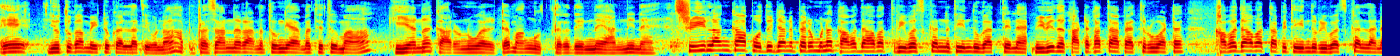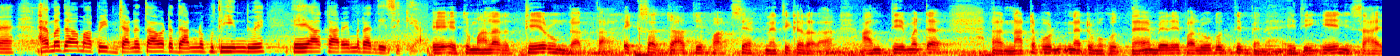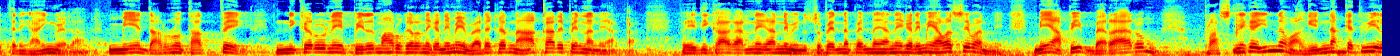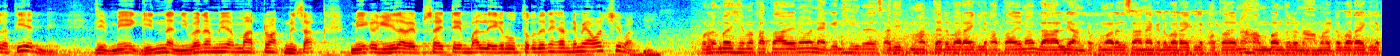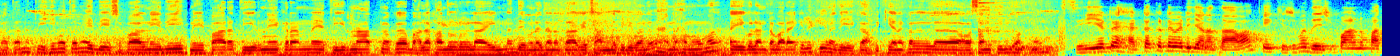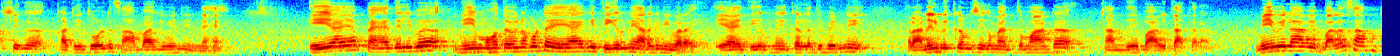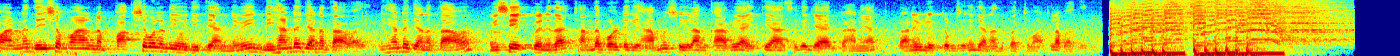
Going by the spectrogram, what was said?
ඒ යුතුයකම ඉටු කළා තිබුණා. ප්‍රසන්න රණතුංගේ ඇමතිතුමා කියන කරුණුවලට මං උත්තර දෙන්න යන්නේ නැහැ. ශ්‍රී ලංකා පොදු ජන පෙරමුණ කවදාවත් රිවර්ස් කරන්න තීන්දුව ගත්තේ නැහැ. විවිධ කටකතා පැතුරුවට කවදාවත් අපි තීන්දුව රිවර්ස් කළා නැහැ. හැමදාම අපි ජනතාවට දන්නපු තීන්දුවේ ඒ ආකාරයෙන්ම රැඳී සිටියා. ඒ එතුමාලාට තේරුම් ගත්තා. එක්සත් ජාතිය පක්ෂයක් නැති කරලා අන්තිමට නටපු නැටුමකුත් නැහැ බෙරේ පළුවකුත් තිබ්බේ නැහැ. ඉතින් ඒ නිසා එතනින් අයින් වෙලා මේ දරුණු තත්ත්වයෙන් නිකරුණේ පිල්මාරු කරන එක නෙමේ වැඩ කරන ආකාරය පෙන්වන්නේ ආකා. වේදිකා ගන්න ගන්න මිනිස්සු පෙන්න පෙන්න යන එක නෙමේ අවශ්‍ය වන්නේ. මේ අපි බැරෑරුම් ප්‍රශ්නික ඉන්නවා ගින්නක් ඇති වෙලා තියෙන්නේ. ඉතින් මේ ගින්න නිවන මට්ටමක් මිසක් මේක ගිහිලා වෙබ්සයිට් එකෙන් බලලා ඒකට උත්තර දෙන එක නෙමේ අවශ්‍ය වන්නේ. කොළඹ එහෙම කතා වෙනවා නැගෙනහිර සජිත් මහත්තයාට බරයි කියලා කතා වෙනවා ගාල්ලේ අන්ට කුමාර දිසානායකට බරයි කියලා කතා වෙනවා හම්බන්තොට නාමල්ට බරයි කියලා කතා වෙනවා. එහෙම තමයි දේශපාලනයේදී මේ පාර තීරණය කරන්න තීරණාත්මක බල කඳවුර වෙලා ඉන්න දෙමළ ජනතාවගේ ඡන්ද පිළිබඳව හැම හැමෝම ඒගොල්ලන්ට බරයි කියලා කියන දේ. ඒක අපි කියනකල් අවසන් තීන්දුවක් නෙවෙයි 160කට වැඩි ජනතාවක් ඒ කිසිම දේශපාලන පක්ෂයක කටයුතු වලට සහභාගී වෙන්නේ නැහැ. ඒ අය පැහැදිලිව මේ මොහොත වෙනකොට ඒ අයගේ තීරණය අරගෙන ඉවරයි. ඒ අය තීරණය කරලා තිබෙන්නේ රනිල් වික්‍රමසිංහ මැතිතුමාට ඡන්දය භාවිතා කරන්න. මේ වෙලාවේ බල සම්පන්න දේශපාලන පක්ෂවල නියෝජිතයන් නෙවෙයි නිහඬ ජනතාවයි. නිහඬ ජනතාව 21 වෙනිදා ඡන්ද පොළට ගියාම ශ්‍රී ලංකාවේ ඓතිහාසික ජයග්‍රහණයක් රනිල් වික්‍රමසිංහ ජනාධිපතිතුමාට ලබා දෙනවා.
